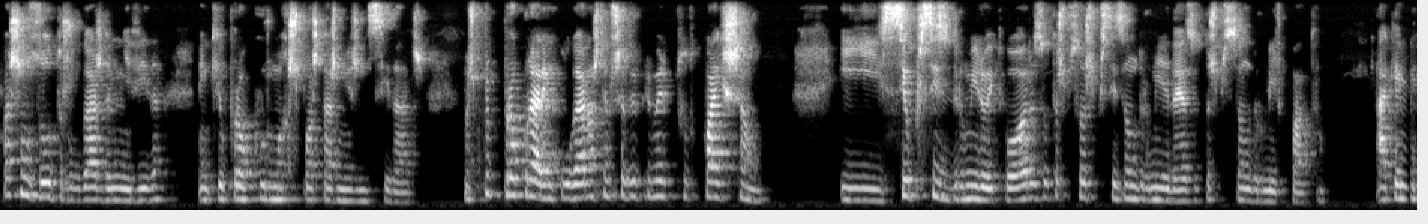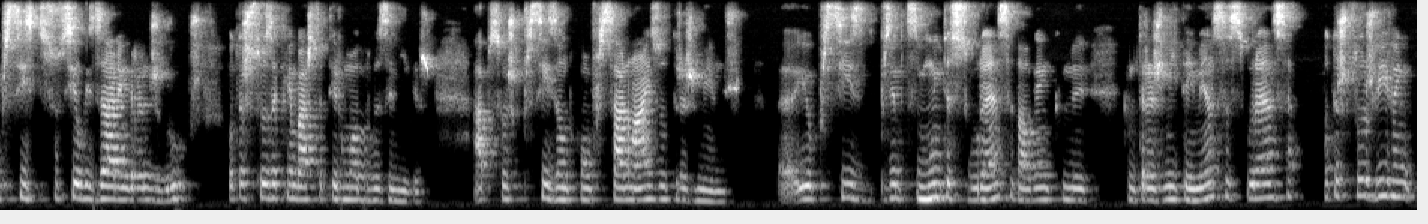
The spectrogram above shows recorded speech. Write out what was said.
Quais são os outros lugares da minha vida em que eu procuro uma resposta às minhas necessidades? Mas para procurar em que lugar, nós temos que saber primeiro de tudo quais são. E se eu preciso dormir 8 horas, outras pessoas precisam dormir 10, outras precisam dormir 4. Há quem precise de socializar em grandes grupos, outras pessoas a quem basta ter uma ou duas amigas. Há pessoas que precisam de conversar mais, outras menos. Eh, eu preciso, por exemplo, de muita segurança, de alguém que me que me transmite imensa segurança. Outras pessoas vivem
